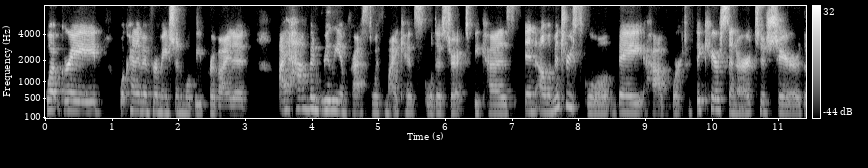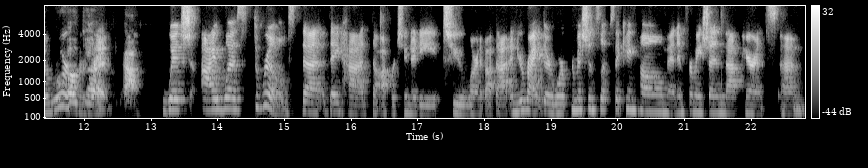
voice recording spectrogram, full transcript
what grade, what kind of information will be provided. I have been really impressed with my kids' school district because in elementary school they have worked with the care center to share the ROAR oh, program. Good. Yeah which I was thrilled that they had the opportunity to learn about that. And you're right, there were permission slips that came home and information that parents um,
